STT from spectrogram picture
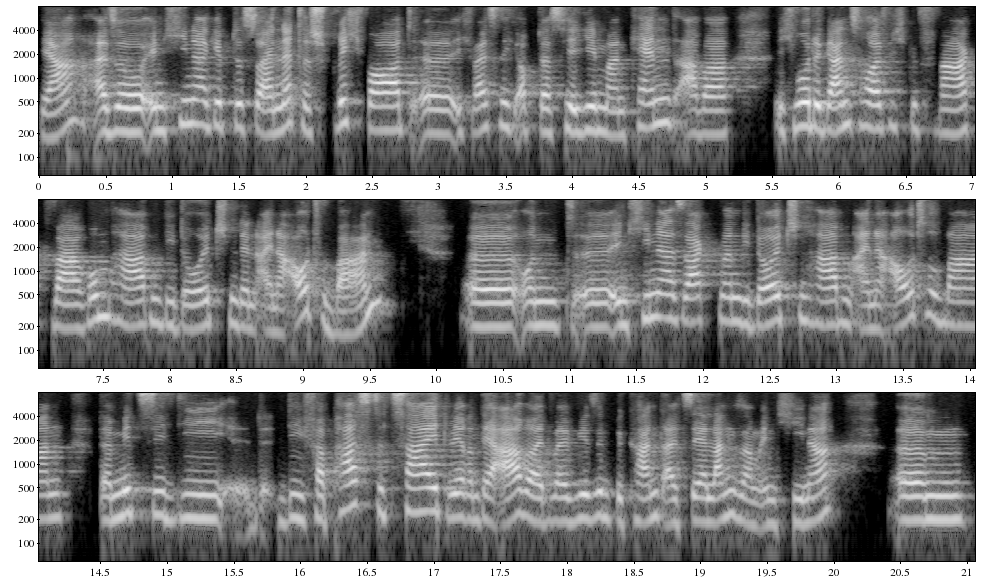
Ja, also in China gibt es so ein nettes Sprichwort. Äh, ich weiß nicht, ob das hier jemand kennt, aber ich wurde ganz häufig gefragt, warum haben die Deutschen denn eine Autobahn? Äh, und äh, in China sagt man, die Deutschen haben eine Autobahn, damit sie die, die verpasste Zeit während der Arbeit, weil wir sind bekannt als sehr langsam in China, ähm,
